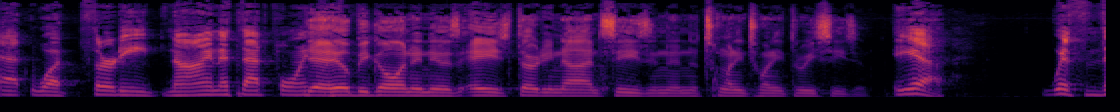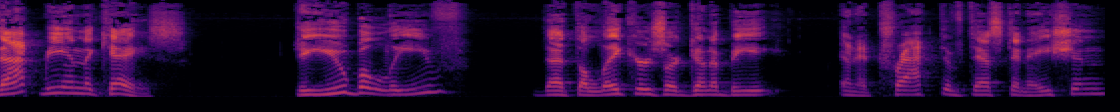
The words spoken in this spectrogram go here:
at what, 39 at that point? Yeah, he'll be going into his age 39 season in the 2023 season. Yeah. With that being the case, do you believe that the Lakers are going to be an attractive destination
